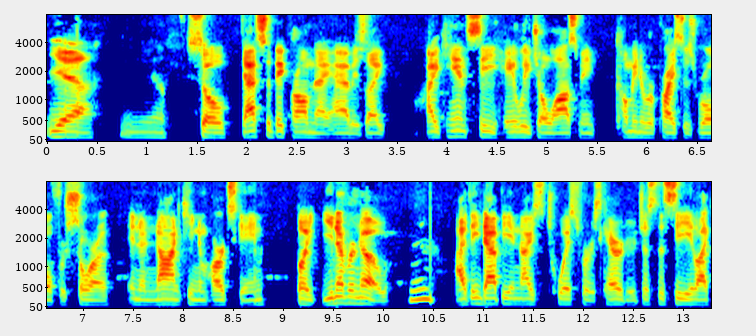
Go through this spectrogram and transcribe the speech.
yeah. Yeah. So that's the big problem that I have is like I can't see Haley Joel Osment coming to reprise his role for Sora in a non-Kingdom Hearts game. But you never know. Yeah. I think that'd be a nice twist for his character, just to see like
